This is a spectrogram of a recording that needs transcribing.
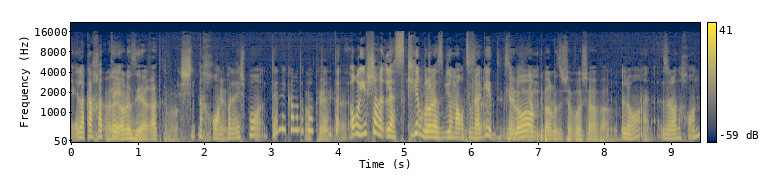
לקחת... אבל אה, הרעיון הזה ירד כבר. ש... נכון, כן. אבל יש פה, תן לי כמה דקות. אוקיי. תן... אורי, אי אפשר להזכיר ולא להסביר מה רוצים. להגיד. זה כן, לא... גם דיברנו על זה שבוע שעבר. לא, זה לא נכון.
